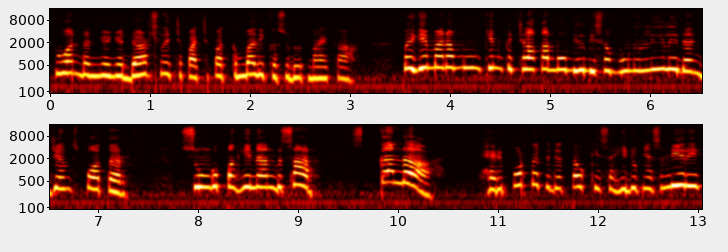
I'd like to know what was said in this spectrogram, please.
Tuan dan Nyonya Dursley cepat-cepat kembali ke sudut mereka. Bagaimana mungkin kecelakaan mobil bisa bunuh Lily dan James Potter? Sungguh penghinaan besar. Skandal! Harry Potter tidak tahu kisah hidupnya sendiri,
